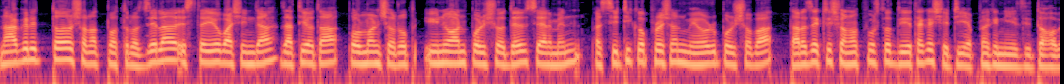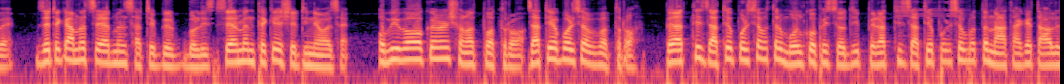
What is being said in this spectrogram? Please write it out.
নাগরিকত্ব সনদপত্র জেলার স্থায়ী বাসিন্দা, জাতীয়তা প্রমাণস্বরূপ ইউনিয়ন পরিষদের চেয়ারম্যান বা সিটি কর্পোরেশন মেয়র পরিষেবা। তারা যে একটি সনদপত্র দিয়ে থাকে, সেটি আপনাকে নিয়ে যেতে হবে। যেটাকে আমরা চেয়ারম্যান সার্টিফিকেট বলি। চেয়ারম্যান থেকে সেটি নেওয়া যায়। অভিভাবকের সনদপত্র, জাতীয় পরিচয়পত্র। প্রার্থী জাতীয় পরিচয়পত্রের মূল কপি যদি প্রার্থী জাতীয় পরিচয়পত্র না থাকে, তাহলে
